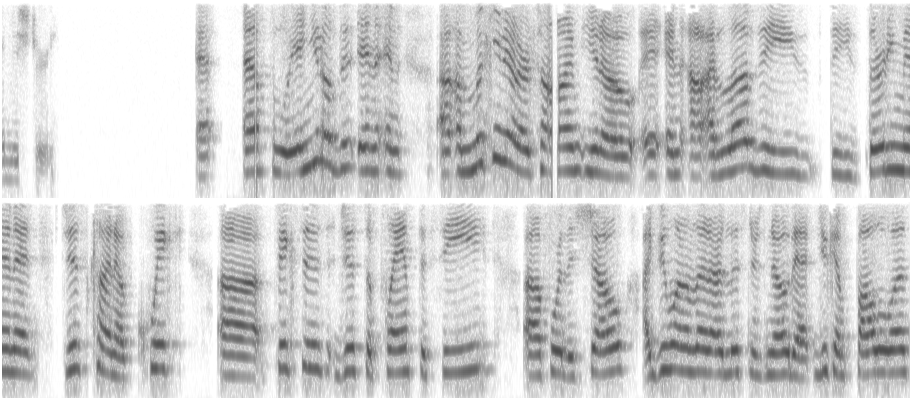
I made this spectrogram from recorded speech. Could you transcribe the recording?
industry. Absolutely, and you know, the, and and I'm looking at our time, you know, and I love these these 30 minute, just kind of quick uh, fixes, just to plant the seed uh, for the show. I do want to let our listeners know that you can follow us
